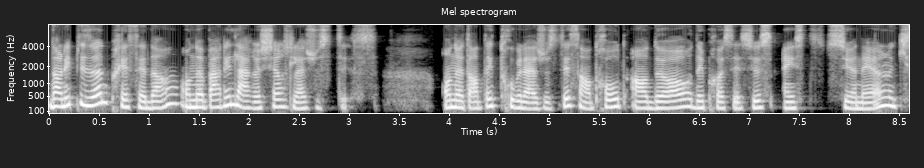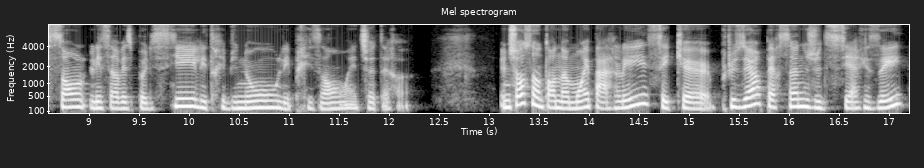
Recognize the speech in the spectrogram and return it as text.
Dans l'épisode précédent, on a parlé de la recherche de la justice. On a tenté de trouver la justice, entre autres, en dehors des processus institutionnels qui sont les services policiers, les tribunaux, les prisons, etc. Une chose dont on a moins parlé, c'est que plusieurs personnes judiciarisées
